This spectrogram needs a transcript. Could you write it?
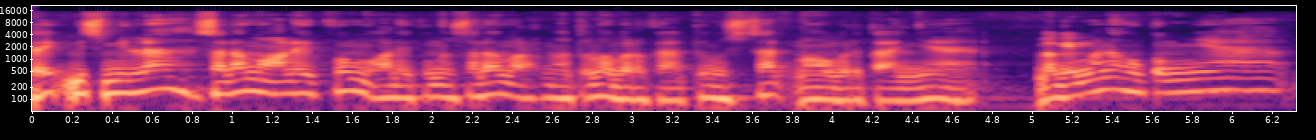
Baik, bismillah. Assalamualaikum Waalaikumsalam warahmatullahi wabarakatuh. Ustaz mau bertanya, bagaimana hukumnya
